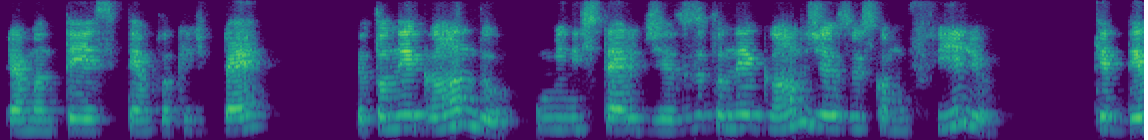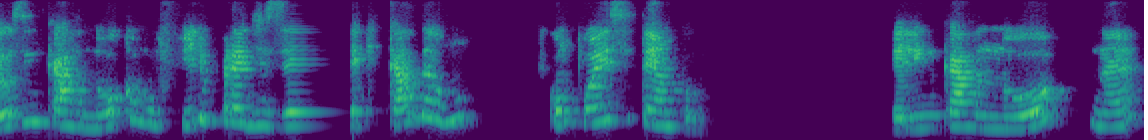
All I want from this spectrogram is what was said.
para manter esse templo aqui de pé. Eu estou negando o ministério de Jesus. Eu estou negando Jesus como filho, porque Deus encarnou como filho para dizer que cada um compõe esse templo. Ele encarnou, né,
